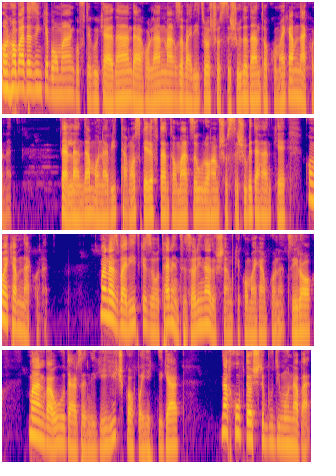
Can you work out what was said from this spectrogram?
آنها بعد از اینکه با من گفتگو کردند در هلند مغز ولید را شستشو دادند تا کمکم نکند. در لندن با نوید تماس گرفتند تا مغز او را هم شستشو بدهند که کمکم نکند. من از ولید که ذاتا انتظاری نداشتم که کمکم کند زیرا من و او در زندگی هیچگاه با یکدیگر نه خوب داشته بودیم و نه بد.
